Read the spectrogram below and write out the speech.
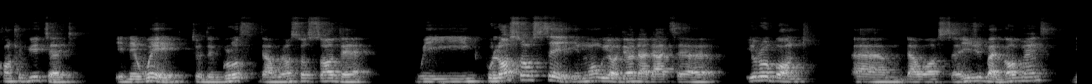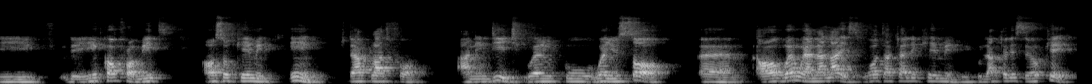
contributed in a way to the growth that we also saw there. We could also say in one way or the other that uh, Eurobond um, that was uh, issued by government, the, the income from it also came in, in to that platform. And indeed, when you, when you saw um, or when we analyzed what actually came in, we could actually say, okay,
